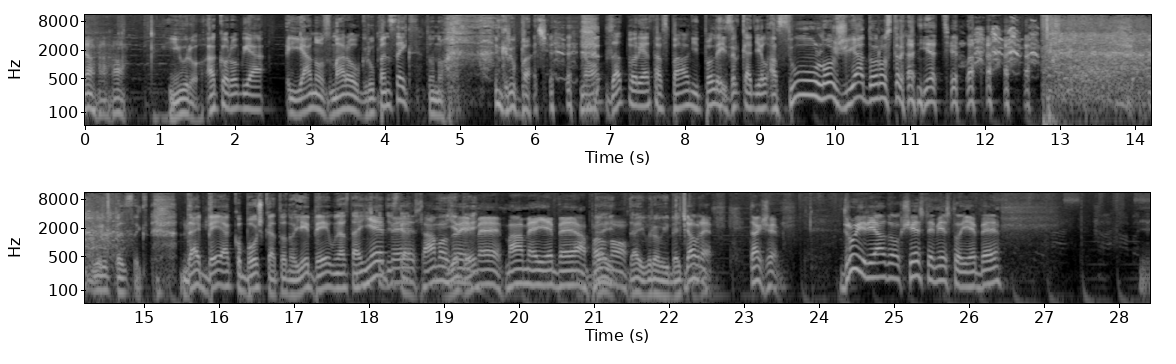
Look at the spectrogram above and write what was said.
Aha, aha. Juro, ako robia Jano s Marou Gruppensex? To no, grupáč. No. Zatvoria sa v spálni plnej zrkadiel a súložia do roztrhania tela. Gruppensex. Daj B ako Božka, to no. Je B u nás tajničke Je B, samozrejme. Máme je B a plno. Daj, daj Jurovi Bčko. Dobre, takže druhý riadok, šiesté miesto je B. E,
